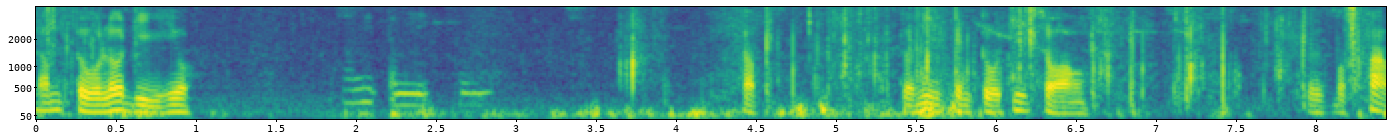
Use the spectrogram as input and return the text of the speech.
ลำตัวเราดีอยู่บ่มีตำหนิตัวนี้ตัวนี้เป็นตัวที่สองเกิดบกเข้า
